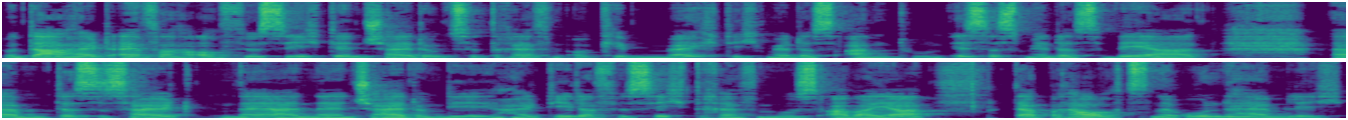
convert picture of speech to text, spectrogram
und da halt einfach auch für sich die Entscheidung zu treffen, okay, möchte ich mir das antun? Ist es mir das wert? Ähm, das ist halt, naja, eine Entscheidung, die halt jeder für sich treffen muss. Aber ja, da braucht's eine unheimlich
